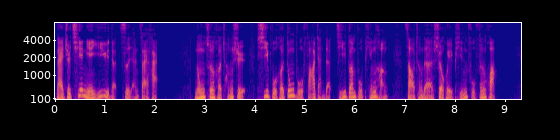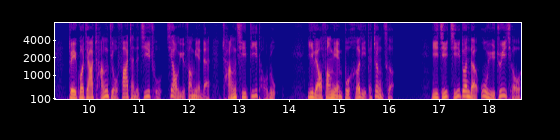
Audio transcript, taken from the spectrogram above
乃至千年一遇的自然灾害；农村和城市、西部和东部发展的极端不平衡造成的社会贫富分化，对国家长久发展的基础教育方面的长期低投入，医疗方面不合理的政策，以及极端的物欲追求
